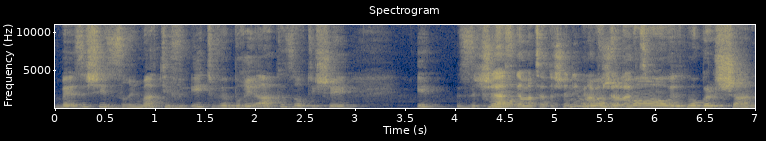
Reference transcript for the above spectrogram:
באיזושהי זרימה טבעית ובריאה כזאת, ש... זה שאז גם הצד השני מאפשר כמו, לעצמו. זה כמו גלשן.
